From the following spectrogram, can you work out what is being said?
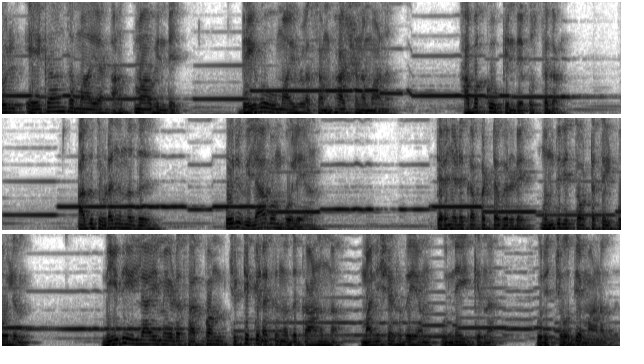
ഒരു ഏകാന്തമായ ആത്മാവിന്റെ ദൈവവുമായുള്ള സംഭാഷണമാണ് ഹബക്കൂക്കിന്റെ പുസ്തകം. അത് തുടങ്ങുന്നത് ഒരു വിലാപം പോലെയാണ്. തിരഞ്ഞെടുക്കപ്പെട്ടവരുടെ മുന്തിരിത്തോട്ടത്തിൽ പോലും നീതിയില്ലായ്മയുടെ സർപ്പം ചുറ്റിക്കിടക്കുന്നത് കാണുന്ന മനുഷ്യഹൃദയം ഉന്നയിക്കുന്ന ഒരു ചോദ്യമാണത്.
